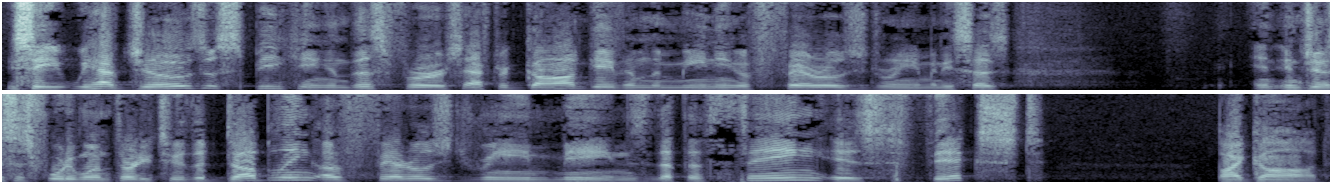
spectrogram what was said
You see, we have Joseph speaking in this verse after God gave him the meaning of Pharaoh's dream. And he says in, in Genesis 41, 32, the doubling of Pharaoh's dream means that the thing is fixed by God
